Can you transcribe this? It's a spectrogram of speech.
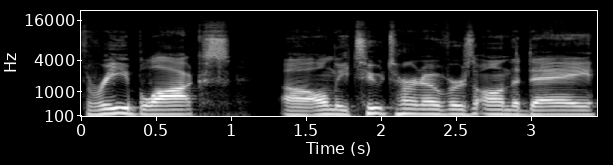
three blocks, uh, only two turnovers on the day.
